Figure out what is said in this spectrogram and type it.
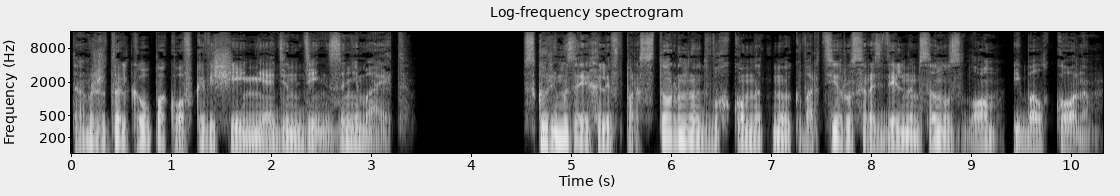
Там же только упаковка вещей не один день занимает. Вскоре мы заехали в просторную двухкомнатную квартиру с раздельным санузлом и балконом.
